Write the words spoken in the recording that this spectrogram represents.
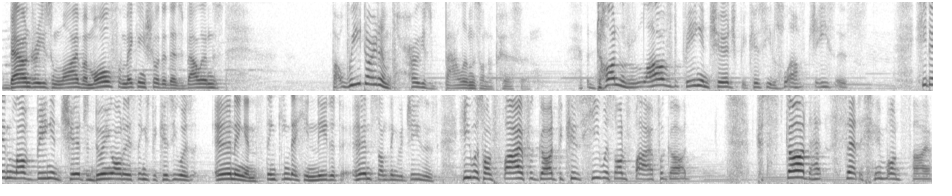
boundaries in life, I'm all for making sure that there's balance, but we don't impose balance on a person. Don loved being in church because he loved Jesus. He didn't love being in church and doing all those things because he was earning and thinking that he needed to earn something with Jesus. He was on fire for God because he was on fire for God. Because God had set him on fire.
